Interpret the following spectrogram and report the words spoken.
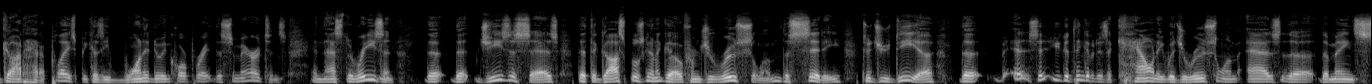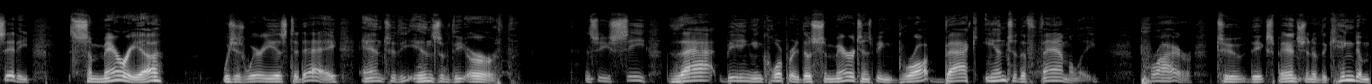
God had a place because he wanted to incorporate the Samaritans. And that's the reason that, that Jesus says that the gospel is going to go from Jerusalem, the city, to Judea. The, you could think of it as a county with Jerusalem as the, the main city, Samaria, which is where he is today, and to the ends of the earth. And so you see that being incorporated, those Samaritans being brought back into the family prior to the expansion of the kingdom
